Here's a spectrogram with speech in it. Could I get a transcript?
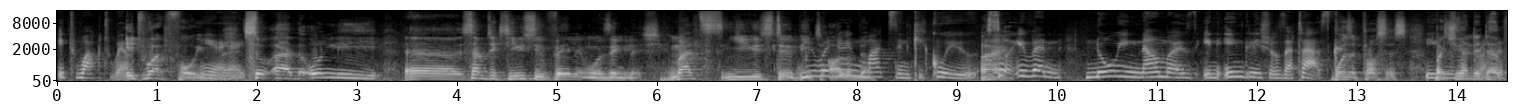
it worked well. It worked for you. Yeah, yeah. So uh, the only uh, subject you used to fail in was English. Maths you used to beat we were all of doing them. maths in Kikuyu, so even knowing numbers in English was a task. was a process, It but you ended up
